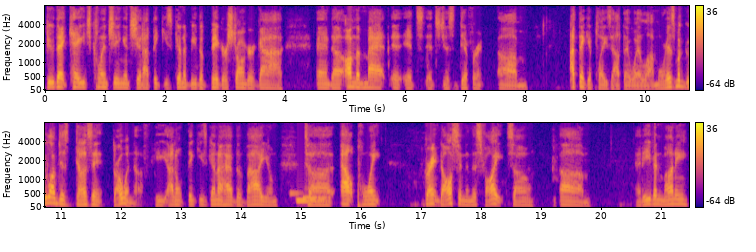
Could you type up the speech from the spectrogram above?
do that cage clinching and shit. I think he's going to be the bigger, stronger guy, and uh, on the mat, it, it's it's just different. Um, I think it plays out that way a lot more. Ismagulov just doesn't throw enough. He, I don't think he's going to have the volume to uh, outpoint Grant Dawson in this fight. So, um, at even money,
